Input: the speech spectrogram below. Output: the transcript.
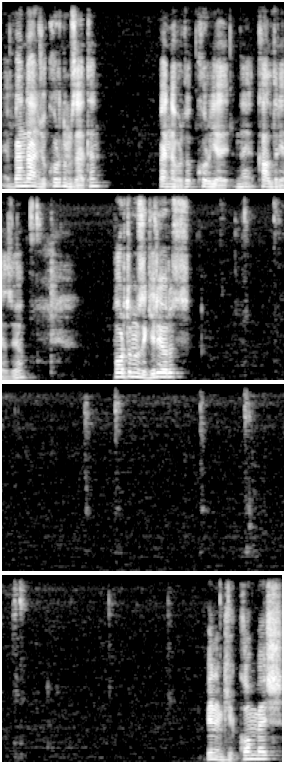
E, Ben daha önce kurdum zaten. Ben de burada kur yerine kaldır yazıyor. Portumuzu giriyoruz. Benimki COM5.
